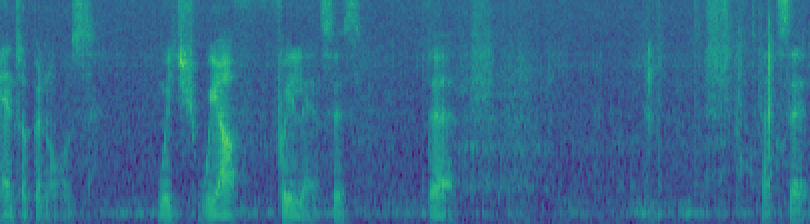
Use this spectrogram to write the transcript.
entrepreneurs which we are freelancers. But that's it.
